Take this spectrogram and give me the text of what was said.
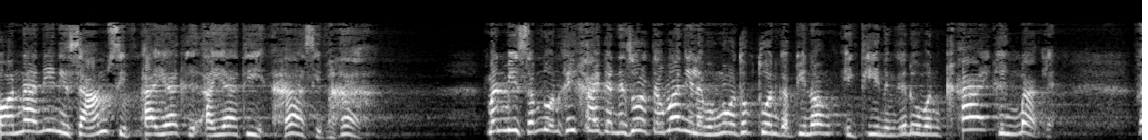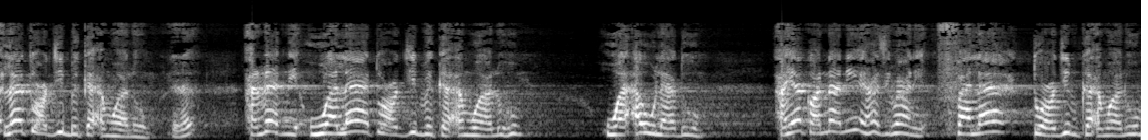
ก่อนหน้านี้เนี่ยสามสิบอายาคืออายาที่ห้าสิบห้ามันมีสำนวนคล้ายๆกันในสุรแต่ว่านี่แหละผมก็มาทบทวนกับพี่น้องอีกทีหนึ่งจะดูมันคล้ายคลึงมากเลยแล้วตัวจิบกะอัมวาลุมนะอันแรกนี่วะลาตัวจิบกะอัมวาลุม วะอูลาดูมอายะก่อนหน้านี้ห้าสิบห้านี่ฟะลาตุจิบกะอมวาลุม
